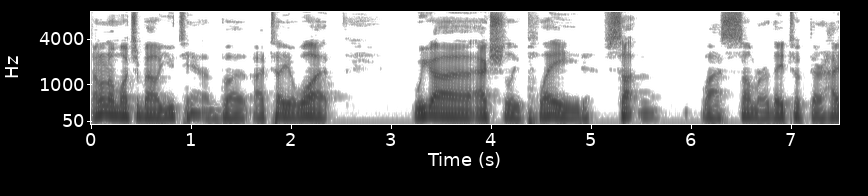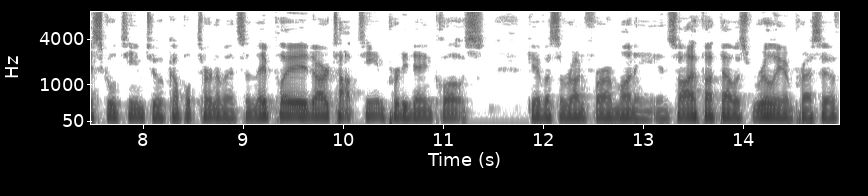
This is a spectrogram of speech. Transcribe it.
I don't know much about Yutan, but I tell you what, we got actually played Sutton last summer. They took their high school team to a couple tournaments and they played our top team pretty dang close. Gave us a run for our money. And so I thought that was really impressive.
